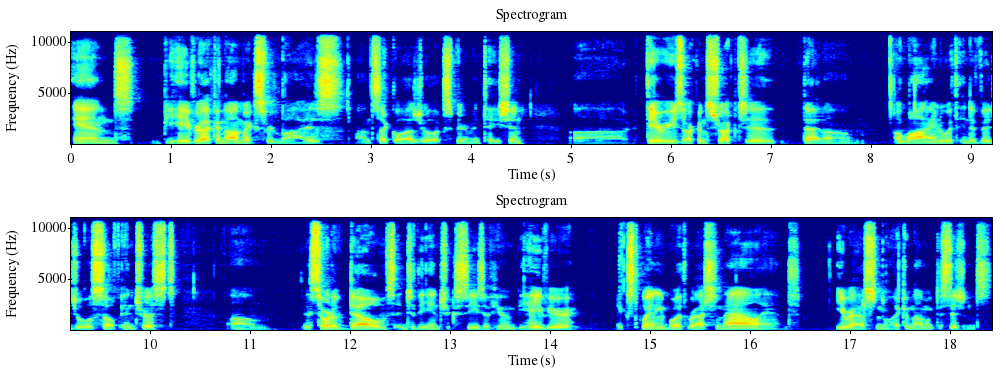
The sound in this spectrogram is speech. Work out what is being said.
And behavioral economics relies on psychological experimentation. Uh, theories are constructed that um, align with individual self interest. Um, it sort of delves into the intricacies of human behavior, explaining both rationale and irrational economic decisions.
